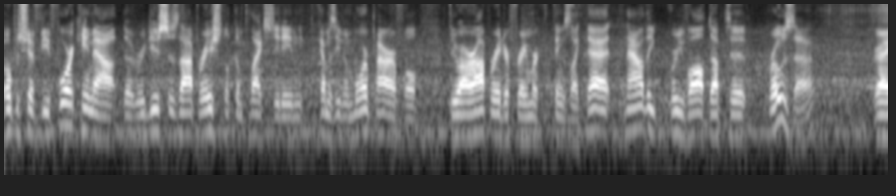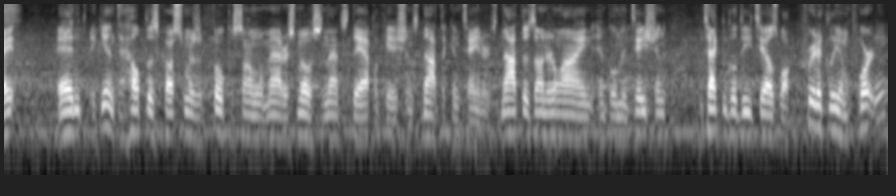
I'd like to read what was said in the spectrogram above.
OpenShift v4 came out that reduces the operational complexity and becomes even more powerful through our operator framework and things like that, now they have evolved up to ROSA, right? And again, to help those customers focus on what matters most, and that's the applications, not the containers, not those underlying implementation and technical details, while critically important,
